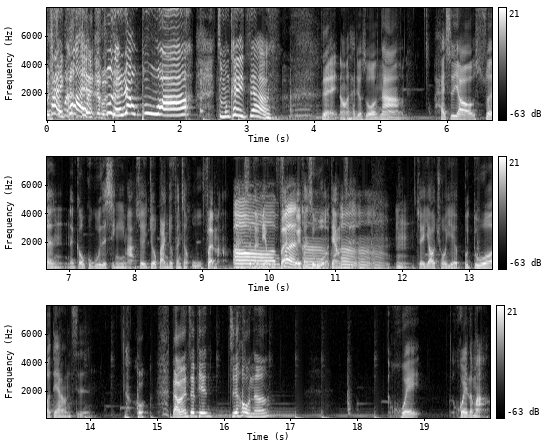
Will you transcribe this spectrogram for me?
太快了，不能让步啊！怎么可以这样？对，然后他就说那。还是要顺那个我姑姑的心意嘛，所以就不然就分成五份嘛，反正四份变五份，有一份是我这样子。嗯嗯嗯，嗯，所以要求也不多这样子。然后打完这篇之后呢，回回了嘛，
